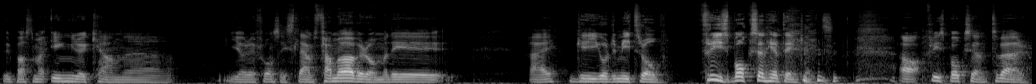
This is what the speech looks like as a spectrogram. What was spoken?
hur pass de här yngre kan uh, göra ifrån sig slams framöver då. Men det är... Nej, Grigor Dimitrov. Frysboxen helt enkelt. Ja. Frysboxen, tyvärr.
